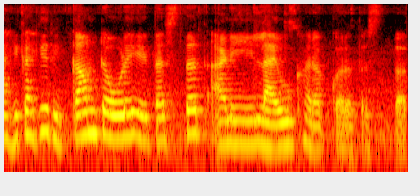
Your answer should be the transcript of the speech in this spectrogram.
काही काही रिकाम टवळे येत असतात आणि लाईव्ह खराब करत असतात.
